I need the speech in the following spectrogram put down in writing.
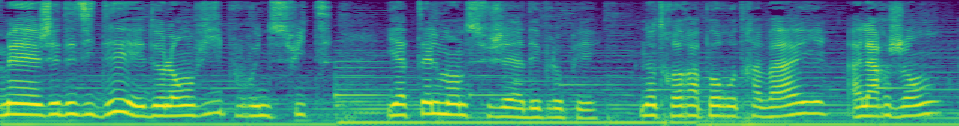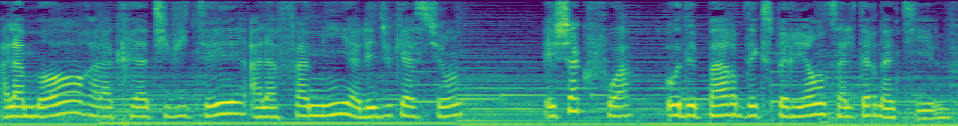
Mais j'ai des idées et de l'envie pour une suite. Il y a tellement de sujets à développer. Notre rapport au travail, à l'argent, à la mort, à la créativité, à la famille, à l'éducation. Et chaque fois, au départ d'expériences alternatives.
